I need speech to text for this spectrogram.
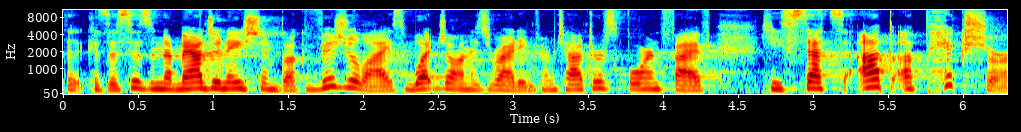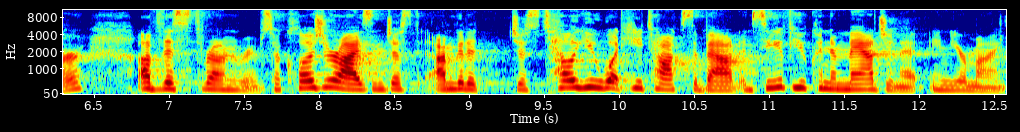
because this is an imagination book, visualize what John is writing from chapters four and five. He sets up a picture of this throne room. So close your eyes and just, I'm going to just tell you what he talks about and see if you can imagine it in your mind.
